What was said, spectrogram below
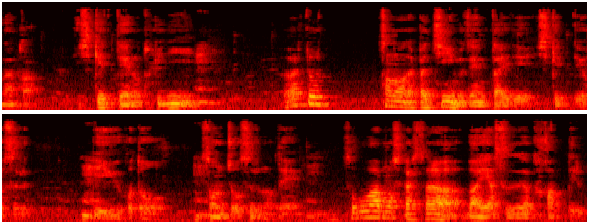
なんか、意思決定の時に、うん割と、その、やっぱりチーム全体で意思決定をするうんっていうことを尊重するので、うんそこはもしかしたらバイアスがかかってる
